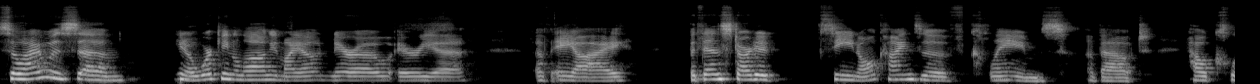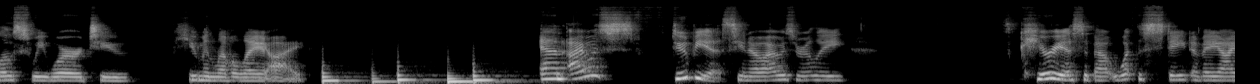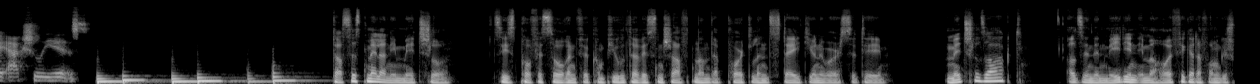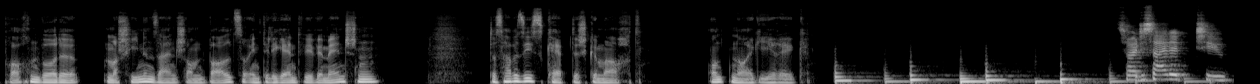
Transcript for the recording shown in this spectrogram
So I was, um, you know, working along in my own narrow area of AI, but then started seeing all kinds of claims about how close we were to human level AI. And I was dubious, you know, I was really curious about what the state of AI actually is. Das ist Melanie Mitchell. Sie ist Professorin für Computerwissenschaften an der Portland State University. Mitchell sagt, als in den Medien immer häufiger davon gesprochen wurde, Maschinen seien schon bald so intelligent wie wir Menschen, das habe sie skeptisch gemacht und neugierig. So I decided to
